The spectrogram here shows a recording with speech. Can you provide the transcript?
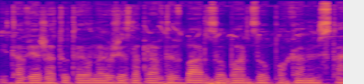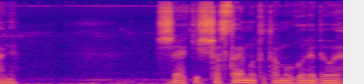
I ta wieża tutaj, ona już jest naprawdę w bardzo, bardzo opłakanym stanie. Jeszcze jakiś czas temu to tam u góry były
